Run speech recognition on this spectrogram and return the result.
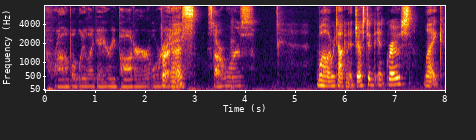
probably like a Harry Potter or For a us, Star Wars. well, are we talking adjusted gross? Like,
